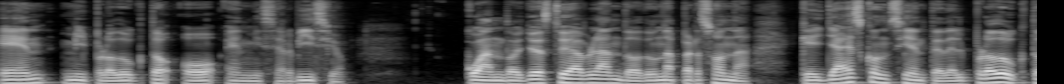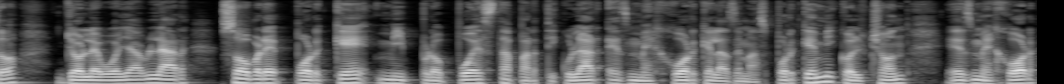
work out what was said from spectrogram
en mi producto o en mi servicio. Cuando yo estoy hablando de una persona que ya es consciente del producto, yo le voy a hablar sobre por qué mi propuesta particular es mejor que las demás, por qué mi colchón es mejor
